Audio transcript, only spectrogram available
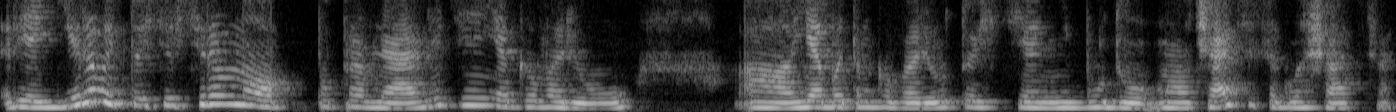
реагировать. То есть я все равно поправляю людей, я говорю, а, я об этом говорю, то есть я не буду молчать и соглашаться,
